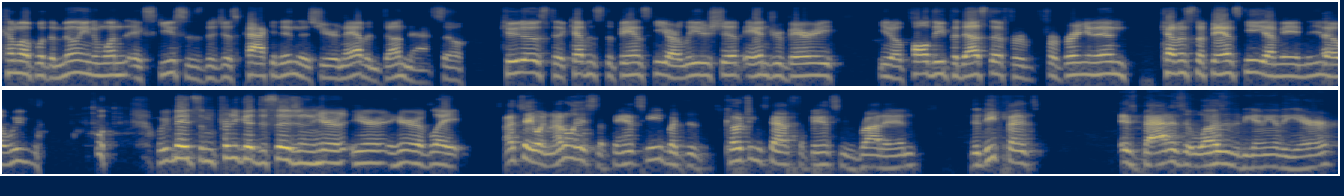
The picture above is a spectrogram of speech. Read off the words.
come up with a million and one excuses to just pack it in this year, and they haven't done that. So kudos to Kevin Stefanski, our leadership, Andrew Berry, you know, Paul DePodesta for for bringing in Kevin Stefanski. I mean, you know, we've we've made some pretty good decisions here here here of late. I tell you what, not only Stefanski, but the coaching staff Stefanski's brought in, the defense, as bad as it was at the beginning of the year,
